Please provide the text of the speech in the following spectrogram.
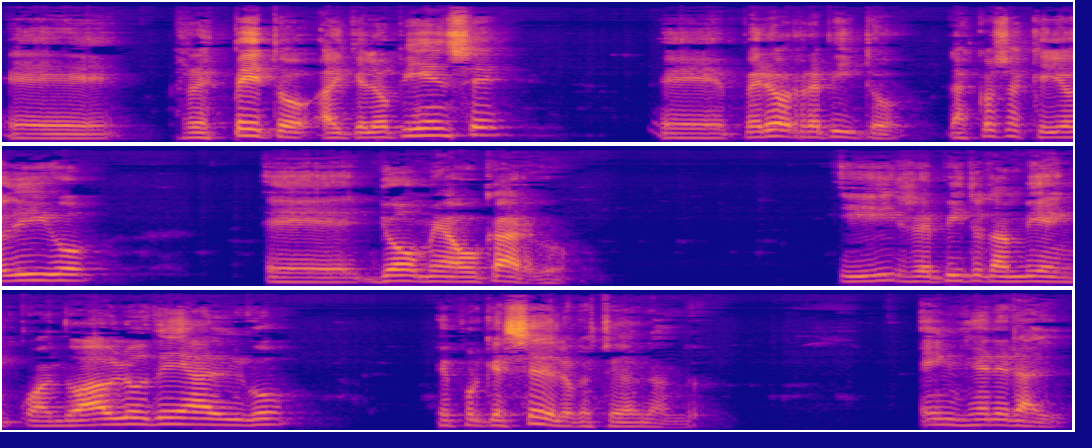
eh, respeto al que lo piense, eh, pero repito, las cosas que yo digo, eh, yo me hago cargo. Y repito también, cuando hablo de algo, es porque sé de lo que estoy hablando. En general.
